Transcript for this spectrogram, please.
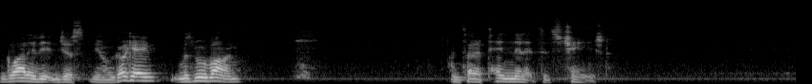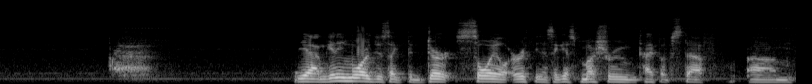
I'm glad I didn't just, you know, okay, let's move on. Inside of 10 minutes, it's changed. Yeah, I'm getting more just like the dirt, soil, earthiness, I guess mushroom type of stuff. Um,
